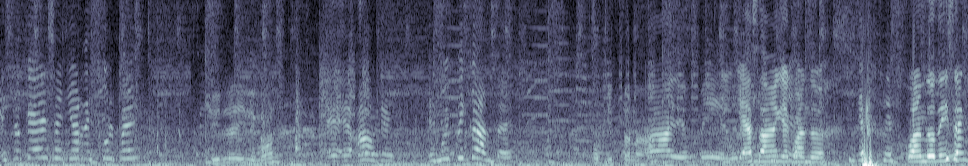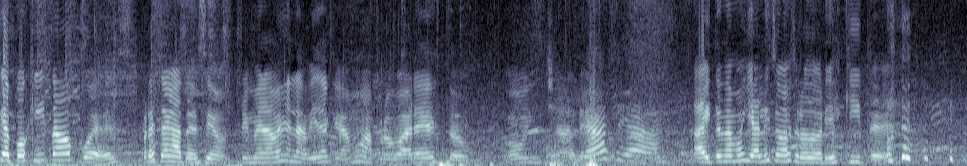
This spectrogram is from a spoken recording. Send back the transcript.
¿Eso qué es, señor? Disculpe. Chile y limón. Eh, ah, ok. Es muy picante. Poquito nada. Ay, Dios mío. Ya saben que cuando, cuando dicen que poquito, pues presten atención. Primera vez en la vida que vamos a probar esto. Conchale. Gracias. Ahí tenemos ya listo nuestro doriesquite.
